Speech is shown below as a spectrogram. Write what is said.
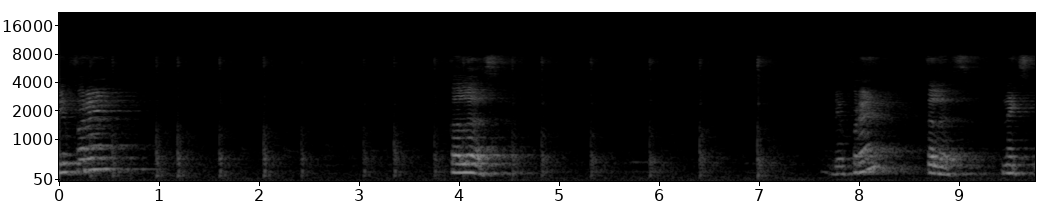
different colors different colors next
